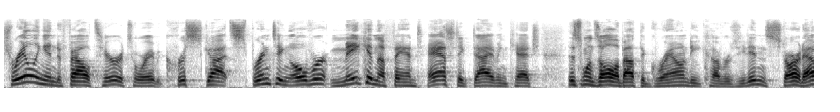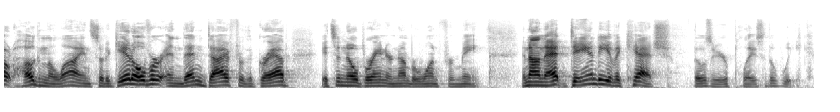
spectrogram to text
trailing into foul territory, but Chris Scott sprinting over, making the fantastic diving catch. This one's all about the ground he covers. He didn't start out hugging the line, so to get over and then dive for the grab, it's a no-brainer number one for me. And on that dandy of a catch, those are your plays of the week.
